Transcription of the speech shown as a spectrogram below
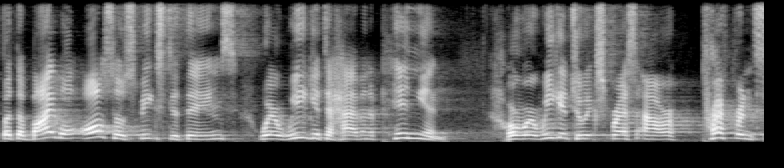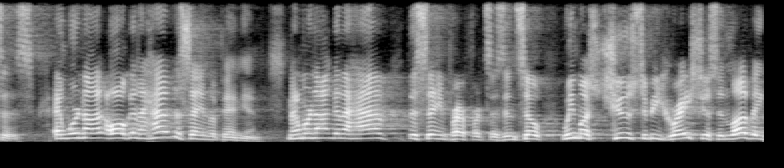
But the Bible also speaks to things where we get to have an opinion or where we get to express our preferences. And we're not all going to have the same opinion. And we're not going to have the same preferences. And so we must choose to be gracious and loving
